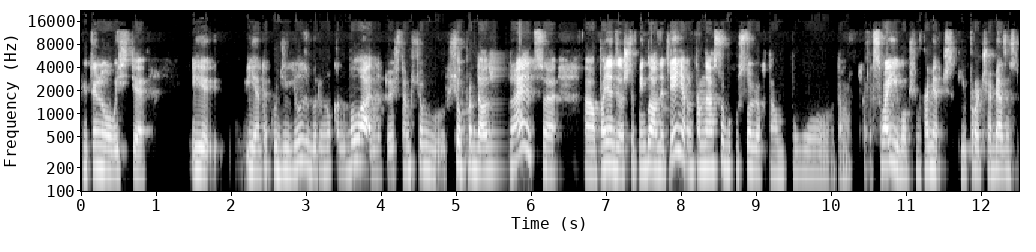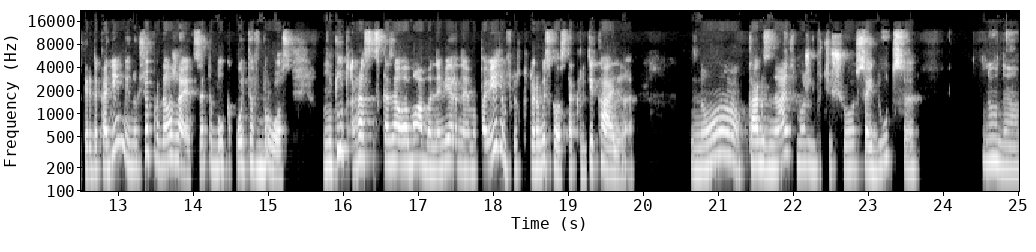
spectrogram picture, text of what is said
к этой новости. И я так удивилась, говорю, ну как бы ладно, то есть там все, все продолжается. А, понятное дело, что это не главный тренер, он там на особых условиях там по там, свои, в общем, коммерческие и прочие обязанности перед академией, но все продолжается. Это был какой-то вброс. Ну тут, раз сказала мама, наверное, мы поверим, плюс которая высказалась так радикально. Но, как знать, может быть, еще сойдутся. Ну да.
